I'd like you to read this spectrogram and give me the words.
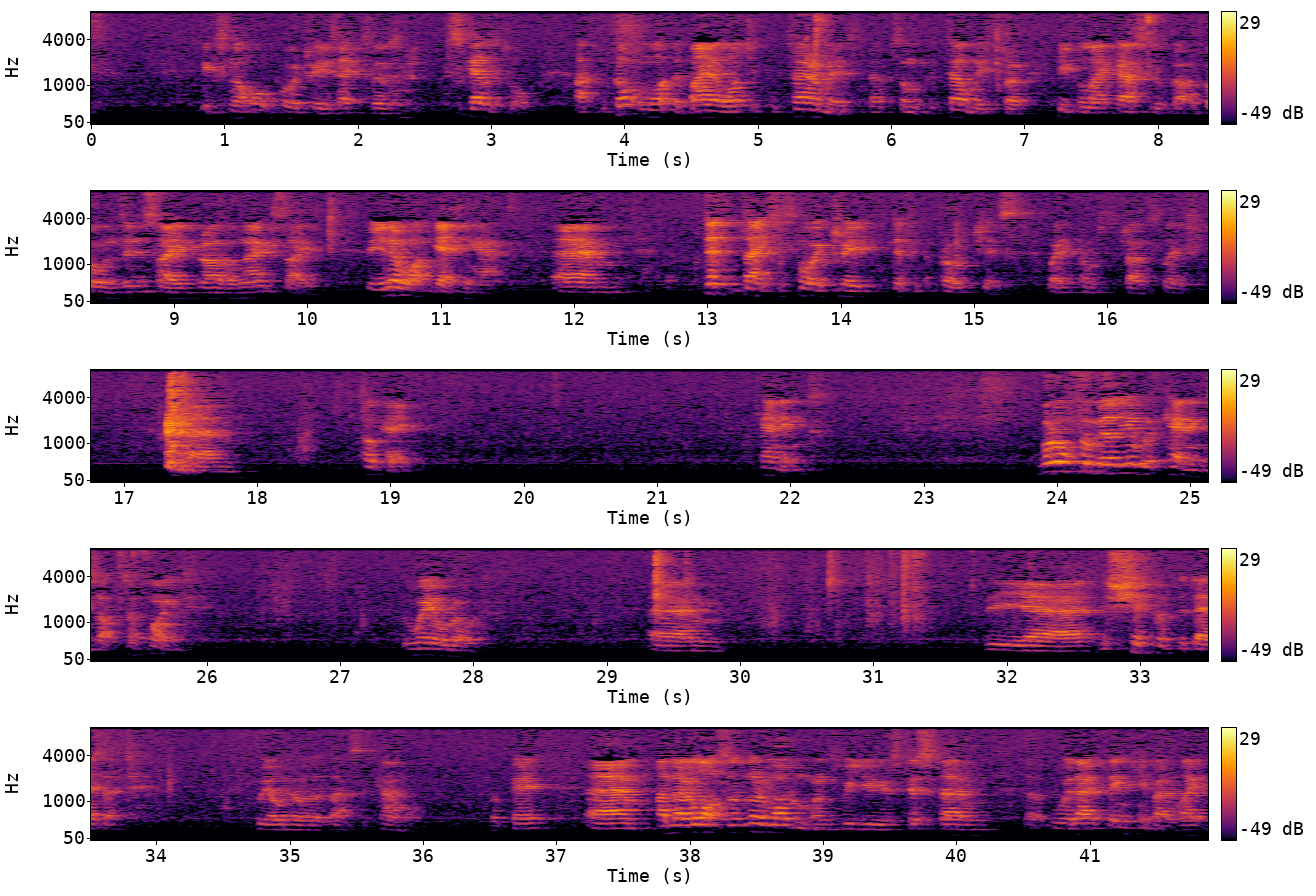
because not all poetry is exoskeletal. I've forgotten what the biological term is, perhaps someone could tell me for people like us who've got bones inside rather than outside. But you know what I'm getting at. Um, different types of poetry, different approaches when it comes to translation. Um, okay. Kennings. We're all familiar with Kennings up to a point. The Whale Road. Um, the, uh, the ship of the desert. We all know that that's the camel. Okay? Um, and there are lots of other modern ones we use just um, without thinking about like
